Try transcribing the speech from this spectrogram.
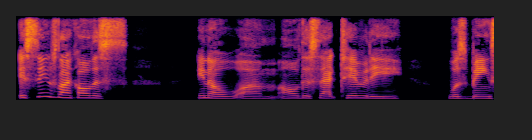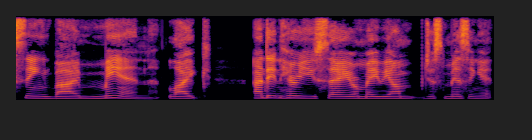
It seems like all this, you know, um, all this activity was being seen by men. Like I didn't hear you say, or maybe I'm just missing it.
